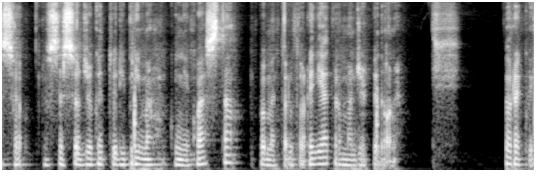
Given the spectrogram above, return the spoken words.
adesso lo stesso giochetto di prima quindi questa poi metto la torre dietro mangio il pedone torre qui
